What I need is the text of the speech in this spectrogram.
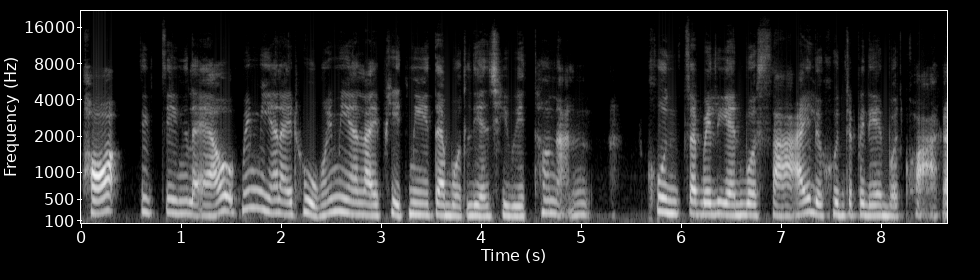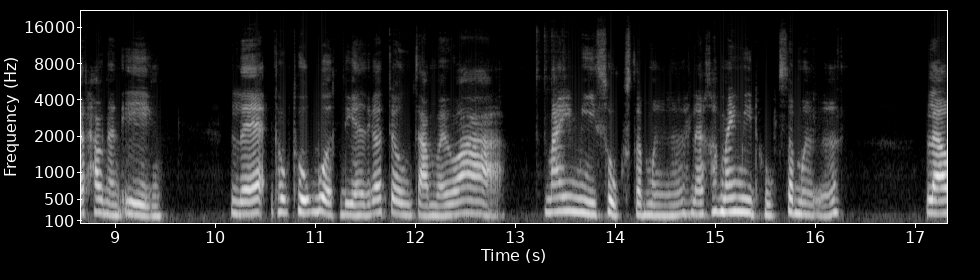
เพราะจริงๆแล้วไม่มีอะไรถูกไม่มีอะไรผิดมีแต่บทเรียนชีวิตเท่านั้น คุณจะไปเรียนบทซ้าย หรือคุณจะไปเรียนบทขวาก็เท่านั้นเอง และทุกๆบทเรียนก็จงจำไว้ว่า ไม่มีสุขเสมอและก็ไม่มีทุกข์เสมอ แล้ว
